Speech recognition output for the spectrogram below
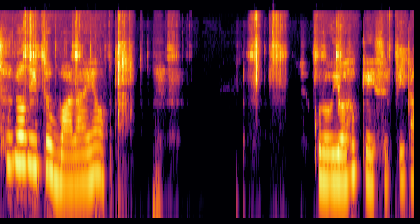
투명이 좀 많아요. 그리고 여섯 개 있습니다.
